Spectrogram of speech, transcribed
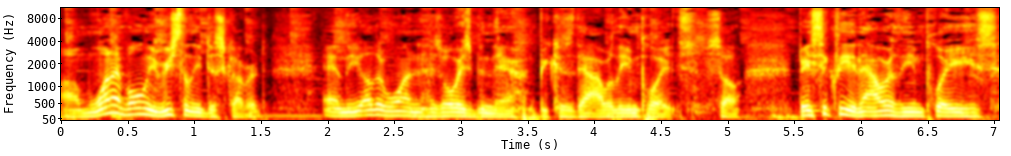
Um, one I've only recently discovered, and the other one has always been there because they're hourly employees. So basically, an hourly employee's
